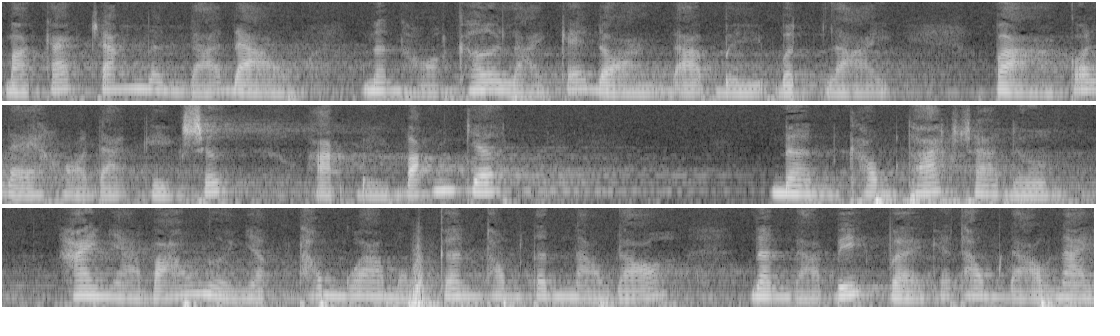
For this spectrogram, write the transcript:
Mà các trắng đinh đã đào nên họ khơi lại cái đoạn đã bị bịch lại và có lẽ họ đã kiệt sức hoặc bị bắn chết nên không thoát ra được. Hai nhà báo người Nhật thông qua một kênh thông tin nào đó nên đã biết về cái thông đạo này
